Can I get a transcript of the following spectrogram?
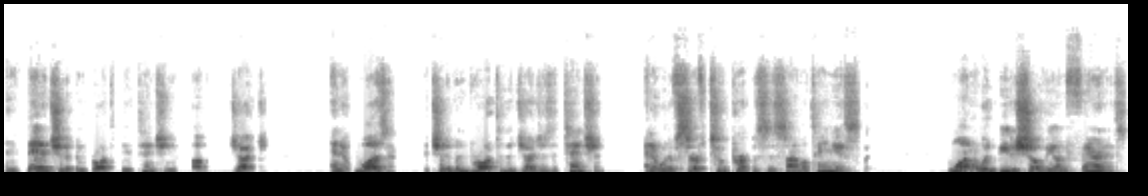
And then it should have been brought to the attention of the judge. And it wasn't. It should have been brought to the judge's attention, and it would have served two purposes simultaneously. One would be to show the unfairness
